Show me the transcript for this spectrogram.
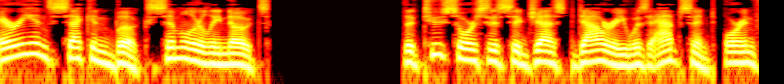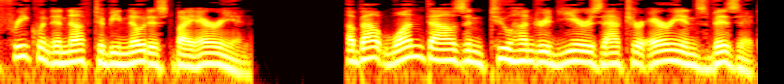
Arrian's second book similarly notes, The two sources suggest dowry was absent, or infrequent enough to be noticed by Arrian. About 1,200 years after Arrian's visit,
